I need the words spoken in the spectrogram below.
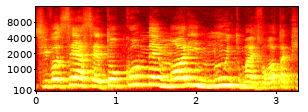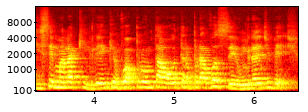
Se você acertou, comemore muito, mas volta aqui semana que vem que eu vou aprontar outra para você. Um grande beijo.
